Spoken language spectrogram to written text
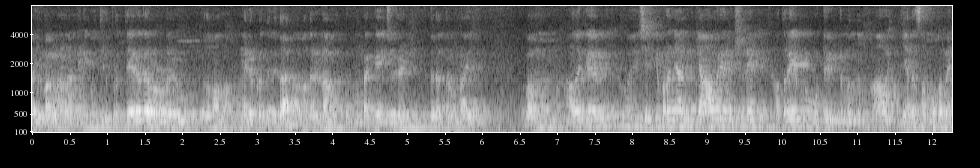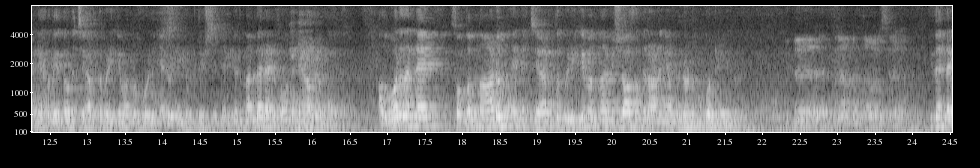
മരുമകളാണ്. അങ്ങനെയൊക്കെ ഒത്തിരി പ്രത്യേകതകളുള്ളൊരു അങ്ങനെ ഒരു ഇതാണ്. അത് മാത്രമല്ല മുണ്ടക്കൈ ചുരൻ ദുരന്തമുണ്ടായി. അപ്പം അതൊക്കെ ശരിക്കും പറഞ്ഞാൽ എനിക്ക് ആ ഒരു ഇലക്ഷനിൽ അത്രയും വോട്ട് കിട്ടുമെന്നും ആ ജനസമൂഹം എന്നെ ഹൃദയത്തോട് ചേർത്ത് പിടിക്കുമെന്നും പോലും ഞാൻ ഒരിക്കലും പ്രതീക്ഷിച്ചില്ല എനിക്കൊരു നല്ലൊരു അനുഭവം തന്നെയാണ് അവിടെ ഉണ്ടായത്. അതുപോലെ തന്നെ സ്വന്തം നാടും എന്നെ ചേർത്ത് പിടിക്കുമെന്ന വിശ്വാസത്തിലാണ് ഞാൻ മുന്നോട്ട് പോയിക്കൊണ്ടിരിക്കുന്നത്. ഇത് എത്രാമത്തെ മത്സരമാണ്? ഇതെന്റെ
